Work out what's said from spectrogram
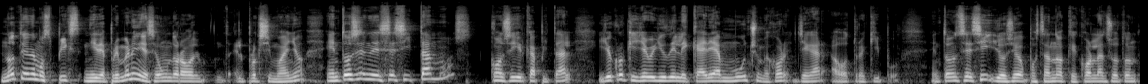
No tenemos picks ni de primero ni de segundo rol el próximo año. Entonces necesitamos conseguir capital. Y yo creo que Jerry Judy le caería mucho mejor llegar a otro equipo. Entonces, sí, yo sigo apostando a que Corland Sutton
